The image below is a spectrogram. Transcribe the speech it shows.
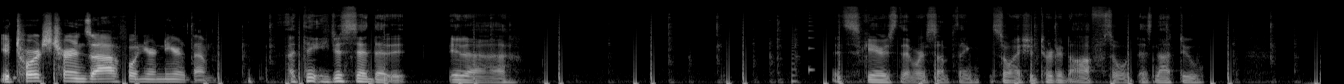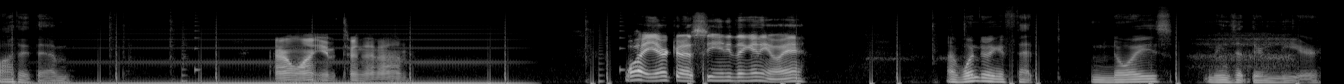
Your torch turns off when you're near them. I think he just said that it it uh it scares them or something. So I should turn it off so as not to bother them. I don't want you to turn that on. Why? You aren't gonna see anything anyway. I'm wondering if that noise means that they're near.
